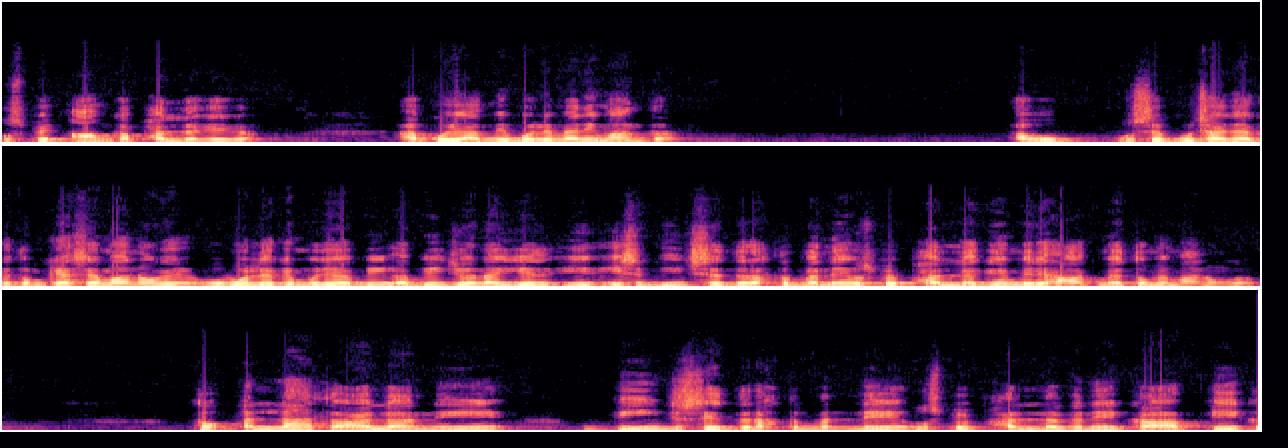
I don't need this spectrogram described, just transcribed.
اس پہ آم کا پھل لگے گا۔ اب کوئی آدمی بولے میں نہیں مانتا۔ اب وہ اس سے پوچھا جائے کہ تم کیسے مانو گے وہ بولے کہ مجھے ابھی ابھی جو ہے نا یہ اس بیج سے درخت بنے، اس پہ پھل لگے، میرے ہاتھ میں تو میں مانوں گا۔ تو اللہ تعالی نے بیج سے درخت بننے، اس پہ پھل لگنے کا ایک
